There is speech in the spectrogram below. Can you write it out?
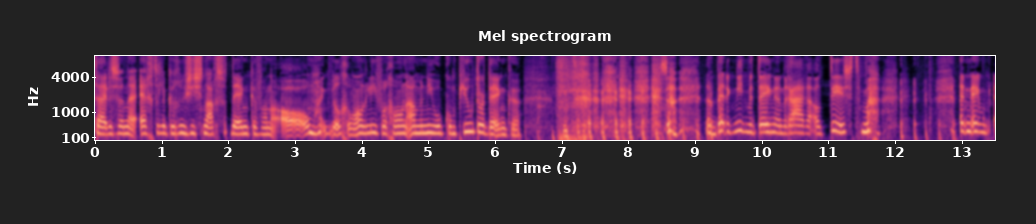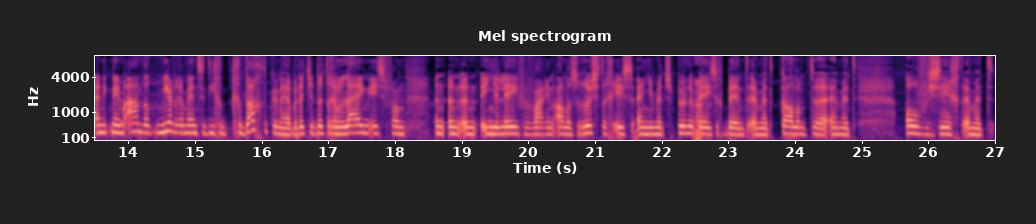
tijdens een echtelijke ruzie s'nachts denken van... oh, maar ik wil gewoon liever gewoon aan mijn nieuwe computer denken. Zo, dan ben ik niet meteen een rare autist. Maar en, neem, en ik neem aan dat meerdere mensen die gedachten kunnen hebben. Dat, je, dat er een lijn is van een, een, een, in je leven waarin alles rustig is... en je met spullen bezig bent en met kalmte en met overzicht en met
